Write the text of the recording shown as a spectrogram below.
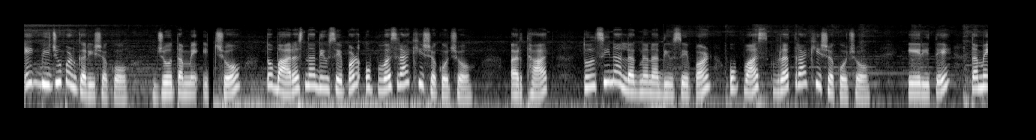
એક બીજું પણ કરી શકો. જો તમે ઈચ્છો, તો બારસના દિવસે પણ ઉપવાસ રાખી શકો છો. અર્થાત, તુલસીના લગ્નના દિવસે પણ ઉપવાસ વ્રત રાખી શકો છો. એ રીતે તમે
